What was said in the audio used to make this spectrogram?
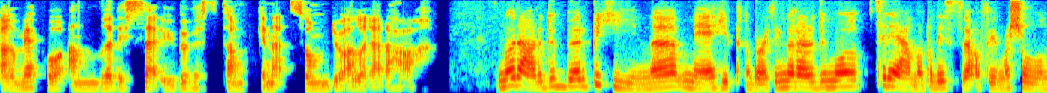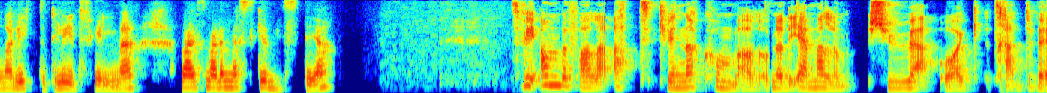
være med på å endre disse ubevisste tankene som du allerede har. Når er det du bør begynne med hypnobirthing? Når er det du må trene på disse affirmasjonene og lytte til lydfilene? Hva er det som er det mest gunstige? Så Vi anbefaler at kvinner kommer når de er mellom 20 og 30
